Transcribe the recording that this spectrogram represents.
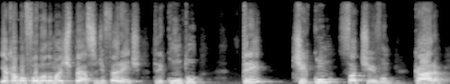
E acabou formando uma espécie diferente, tricuntum triticum. Cara,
